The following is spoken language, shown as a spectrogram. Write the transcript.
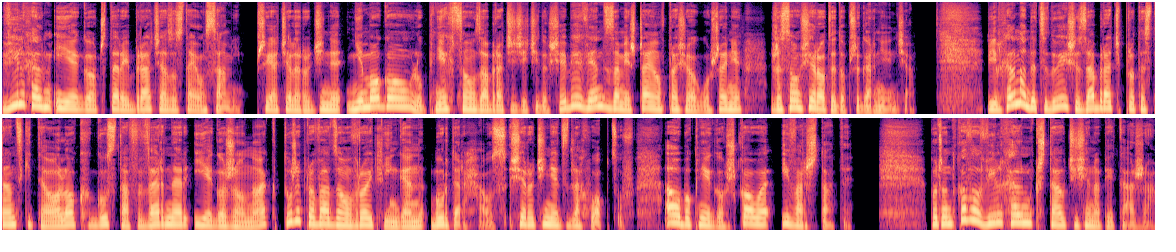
Wilhelm i jego czterej bracia zostają sami. Przyjaciele rodziny nie mogą lub nie chcą zabrać dzieci do siebie, więc zamieszczają w prasie ogłoszenie, że są sieroty do przygarnięcia. Wilhelma decyduje się zabrać protestancki teolog Gustav Werner i jego żona, którzy prowadzą w Reutlingen Burderhaus, sierociniec dla chłopców, a obok niego szkołę i warsztaty. Początkowo Wilhelm kształci się na piekarza.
